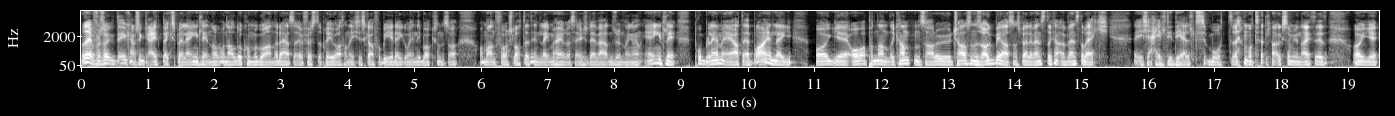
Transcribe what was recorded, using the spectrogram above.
Og Det er, for, det er kanskje greit backspill, egentlig. Når Ronaldo kommer gående der, så er det første prio at han ikke skal forbi deg og inn i boksen. Så om han får slått et innlegg med høyre, så er ikke det verdens undergang, egentlig. Problemet er at det er et bra innlegg, og eh, over på den andre kanten så har du Charleston Zogbia, som spiller venstre, venstreback. Ikke helt ideelt mot, mot, et lag som United. Og eh,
